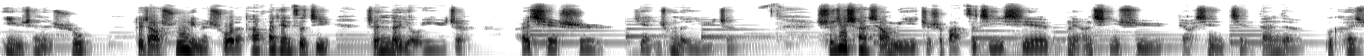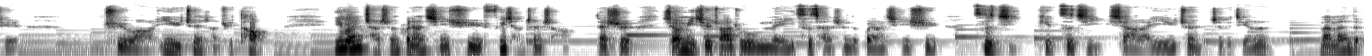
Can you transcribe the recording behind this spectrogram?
抑郁症的书，对照书里面说的，他发现自己真的有抑郁症，而且是严重的抑郁症。实际上，小米只是把自己一些不良情绪表现简单的不科学。去往抑郁症上去套，一个人产生不良情绪非常正常，但是小米却抓住每一次产生的不良情绪，自己给自己下了抑郁症这个结论。慢慢的，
